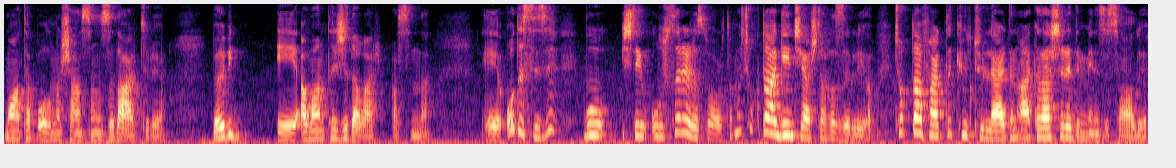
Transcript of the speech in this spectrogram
muhatap olma şansınızı da artırıyor. Böyle bir e, avantajı da var aslında. E, o da sizi bu işte uluslararası ortama çok daha genç yaşta hazırlıyor. Çok daha farklı kültürlerden arkadaşlar edinmenizi sağlıyor.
